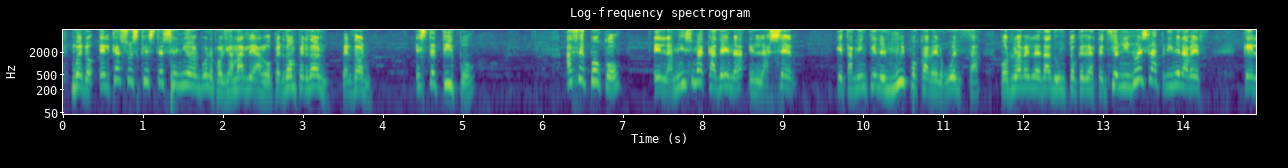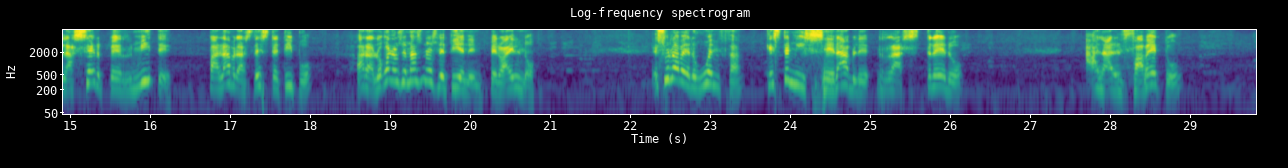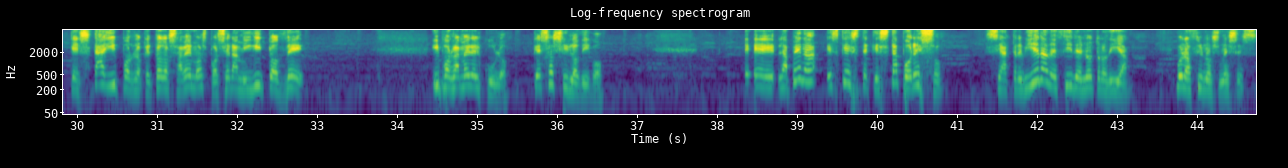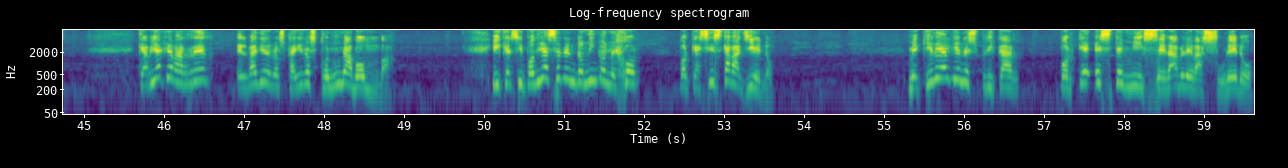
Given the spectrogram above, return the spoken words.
Bueno, el caso es que este señor, bueno, por llamarle algo, perdón, perdón, perdón, este tipo, hace poco, en la misma cadena, en la SER, que también tienen muy poca vergüenza por no haberle dado un toque de atención, y no es la primera vez que la SER permite palabras de este tipo, Ahora, luego a los demás nos detienen, pero a él no. Es una vergüenza que este miserable rastrero, analfabeto, que está ahí por lo que todos sabemos, por ser amiguito de, y por lamer el culo, que eso sí lo digo. Eh, la pena es que este que está por eso se atreviera a decir el otro día, bueno, hace unos meses, que había que barrer el Valle de los Caídos con una bomba. Y que si podía ser en domingo mejor, porque así estaba lleno. ¿Me quiere alguien explicar por qué este miserable basurero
